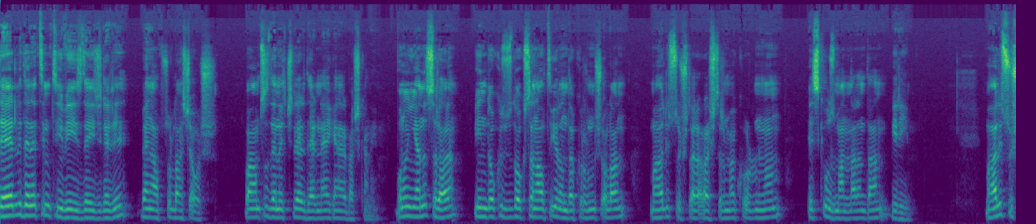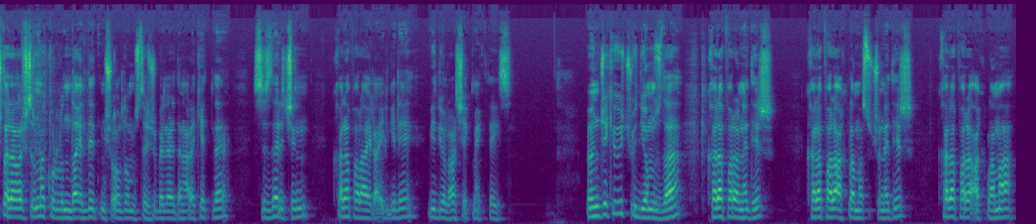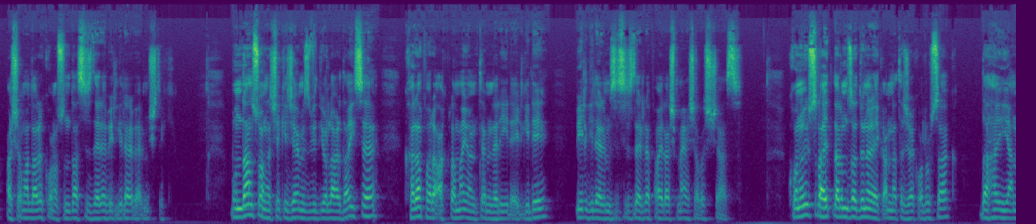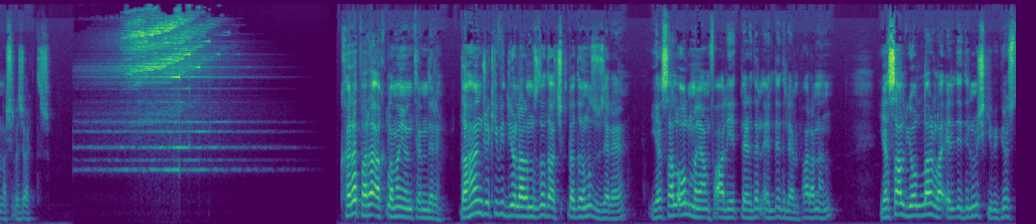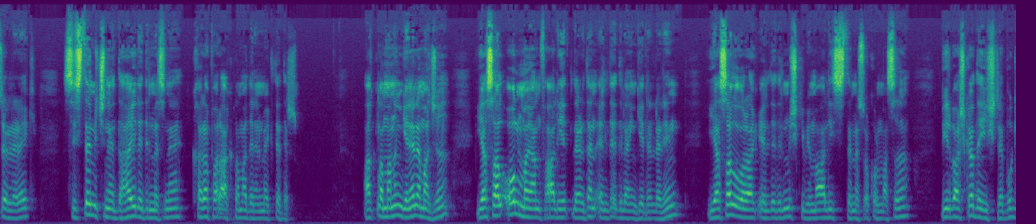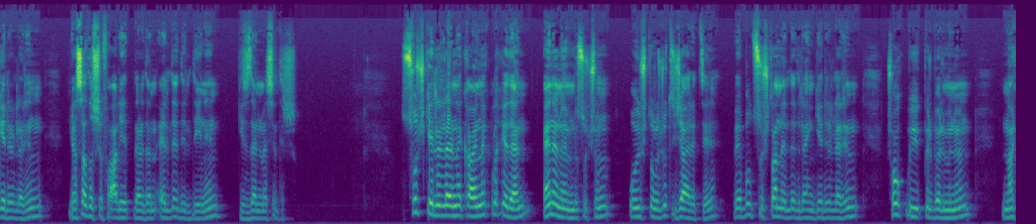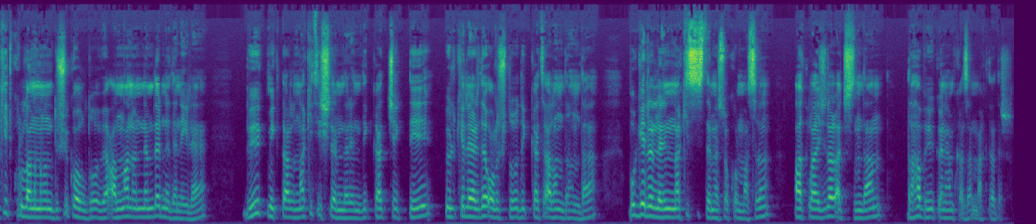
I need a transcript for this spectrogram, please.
Değerli Denetim TV izleyicileri, ben Abdullah Çavuş. Bağımsız Denetçiler Derneği Genel Başkanıyım. Bunun yanı sıra 1996 yılında kurulmuş olan Mali Suçlar Araştırma Kurulu'nun eski uzmanlarından biriyim. Mali Suçlar Araştırma Kurulu'nda elde etmiş olduğumuz tecrübelerden hareketle sizler için kara parayla ilgili videolar çekmekteyiz. Önceki 3 videomuzda kara para nedir, kara para aklama suçu nedir, kara para aklama aşamaları konusunda sizlere bilgiler vermiştik. Bundan sonra çekeceğimiz videolarda ise kara para aklama yöntemleriyle ilgili bilgilerimizi sizlerle paylaşmaya çalışacağız. Konuyu slaytlarımıza dönerek anlatacak olursak daha iyi anlaşılacaktır. Kara para aklama yöntemleri. Daha önceki videolarımızda da açıkladığımız üzere yasal olmayan faaliyetlerden elde edilen paranın yasal yollarla elde edilmiş gibi gösterilerek sistem içine dahil edilmesine kara para aklama denilmektedir. Aklamanın genel amacı yasal olmayan faaliyetlerden elde edilen gelirlerin yasal olarak elde edilmiş gibi mali sisteme sokulması, bir başka deyişle bu gelirlerin yasa dışı faaliyetlerden elde edildiğinin gizlenmesidir. Suç gelirlerine kaynaklık eden en önemli suçun uyuşturucu ticareti ve bu suçtan elde edilen gelirlerin çok büyük bir bölümünün nakit kullanımının düşük olduğu ve alınan önlemler nedeniyle büyük miktarlı nakit işlemlerin dikkat çektiği ülkelerde oluştuğu dikkate alındığında bu gelirlerin nakit sisteme sokulması aklayıcılar açısından daha büyük önem kazanmaktadır.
